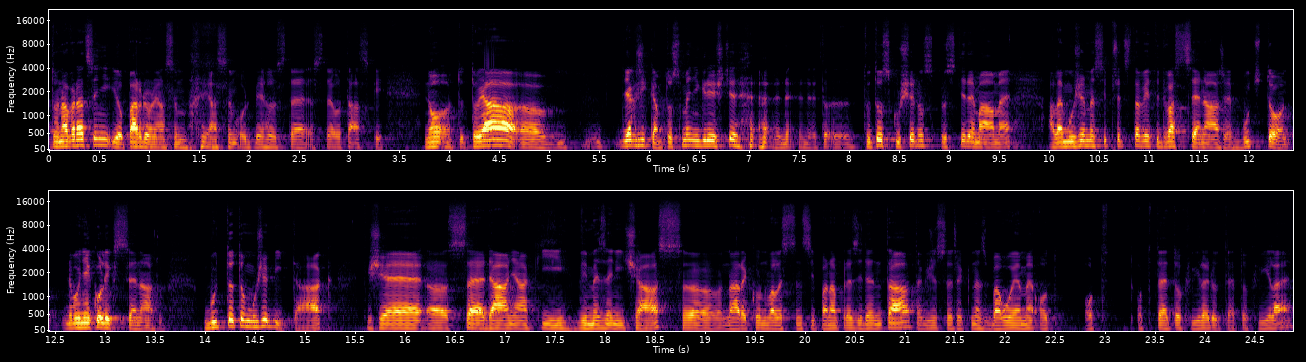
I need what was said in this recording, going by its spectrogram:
to navracení, jo, pardon, já jsem, já jsem odběhl z té, z té otázky. No, to, to já, uh, jak říkám, to jsme nikdy ještě, ne, ne, to, tuto zkušenost prostě nemáme, ale můžeme si představit dva scénáře. Buď to, nebo několik scénářů. Buď to to může být tak, že uh, se dá nějaký vymezený čas na rekonvalescenci pana prezidenta, takže se řekne, zbavujeme od, od od této chvíle do této chvíle.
